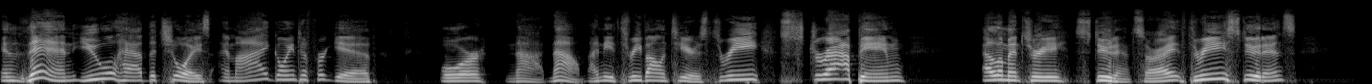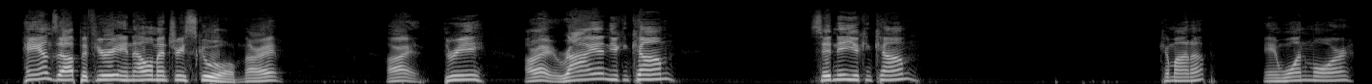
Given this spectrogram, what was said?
and then you will have the choice Am I going to forgive or not. Now, I need three volunteers, three strapping elementary students, all right? Three students. Hands up if you're in elementary school, all right? All right, three. All right, Ryan, you can come. Sydney, you can come. Come on up. And one more,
